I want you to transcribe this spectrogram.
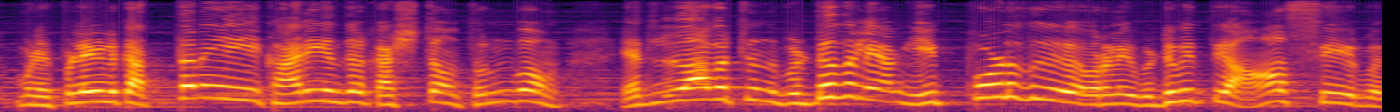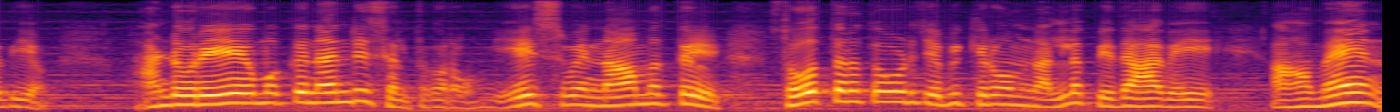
நம்முடைய பிள்ளைகளுக்கு அத்தனை காரியத்தில் கஷ்டம் துன்பம் எல்லாவற்றிலிருந்து விடுதலையாக இப்பொழுது அவர்களை விடுவித்து ஆசீர்வதியும். ஆண்டவரே உமக்கு நன்றி செலுத்துகிறோம். இயேசுவின் நாமத்தில் ஸ்தோத்திரத்தோடு ஜெபிக்கிறோம். நல்ல பிதாவே. ஆமேன்.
